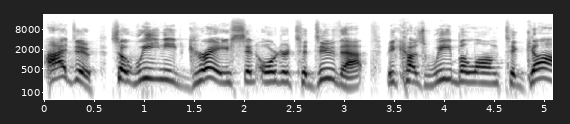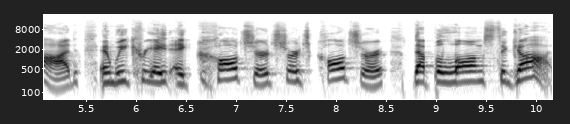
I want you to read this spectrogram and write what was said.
I do. So we need grace in order to do that because we belong to God and we create a culture, church culture, that belongs to God.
